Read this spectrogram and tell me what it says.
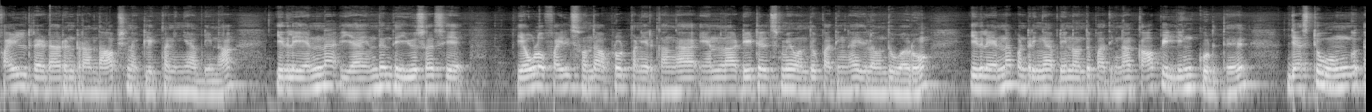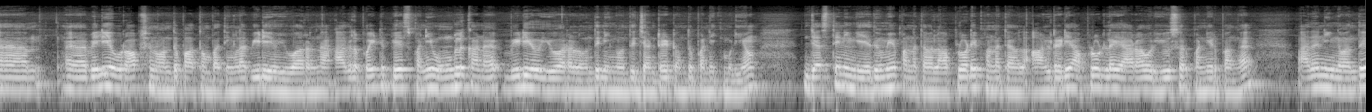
ஃபைல் ரேடாருன்ற அந்த ஆப்ஷனை கிளிக் பண்ணீங்க அப்படின்னா இதில் என்ன எந்தெந்த யூசர்ஸ் எவ்வளோ ஃபைல்ஸ் வந்து அப்லோட் பண்ணியிருக்காங்க எல்லா டீட்டெயில்ஸுமே வந்து பார்த்திங்கன்னா இதில் வந்து வரும். இதில் என்ன பண்ணுறீங்க அப்படின்னு வந்து பார்த்தீங்கன்னா காப்பி லிங்க் கொடுத்து ஜஸ்ட்டு உங்க வெளியே ஒரு ஆப்ஷன் வந்து பார்த்தோம் பார்த்தீங்களா வீடியோ யூஆர்எல்னு அதில் போயிட்டு பேஸ்ட் பண்ணி உங்களுக்கான வீடியோ யூஆர்எல் வந்து நீங்கள் வந்து ஜென்ரேட் வந்து பண்ணிக்க முடியும். ஜஸ்ட்டு நீங்கள் எதுவுமே பண்ண தேவையில்ல அப்லோடே பண்ண தேவையில்ல. ஆல்ரெடி அப்லோடில் யாராவது ஒரு யூஸர் பண்ணியிருப்பாங்க அதை நீங்கள் வந்து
